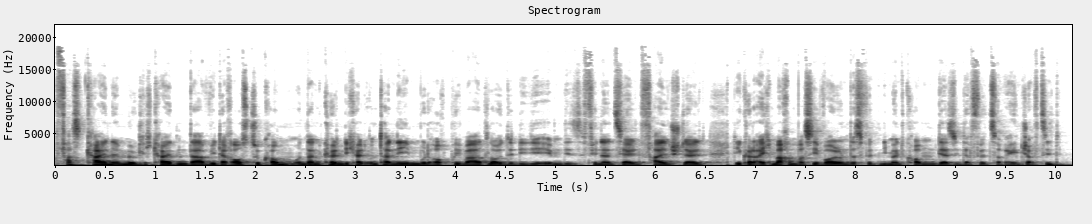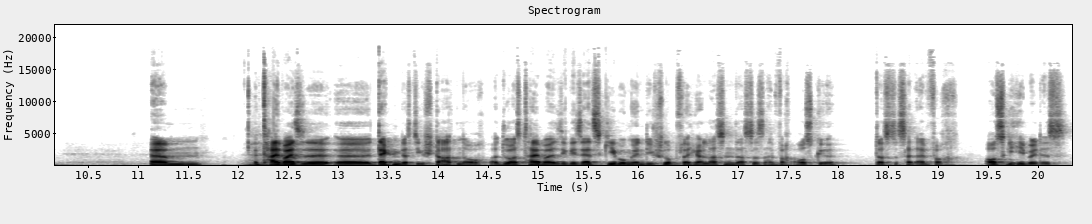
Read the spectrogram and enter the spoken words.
fast keine Möglichkeiten, da wieder rauszukommen. Und dann können dich halt Unternehmen oder auch Privatleute, die dir eben diese finanziellen Fallen stellen, die können eigentlich machen, was sie wollen. Und es wird niemand kommen, der sie dafür zur Rechenschaft zieht. Ähm, Teilweise äh, decken das die Staaten auch. Also du hast teilweise Gesetzgebungen, die Schlupflöcher lassen, dass das einfach ausge, dass das halt einfach ausgehebelt ist.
